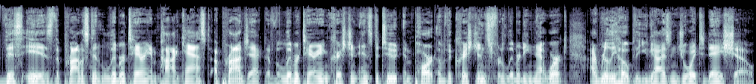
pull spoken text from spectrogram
This is the Protestant Libertarian Podcast, a project of the Libertarian Christian Institute and part of the Christians for Liberty Network. I really hope that you guys enjoy today's show.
